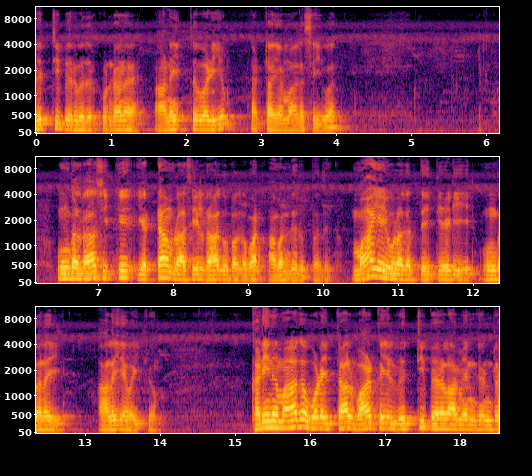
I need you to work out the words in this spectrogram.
வெற்றி பெறுவதற்குண்டான அனைத்து வழியும் கட்டாயமாக செய்வார். உங்கள் ராசிக்கு எட்டாம் ராசியில் ராகு பகவான் அமர்ந்திருப்பது. மாயை உலகத்தை தேடி உங்களை அலைய வைக்கும். கடினமாக உழைத்தால் வாழ்க்கையில் வெற்றி பெறலாம் என்கின்ற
